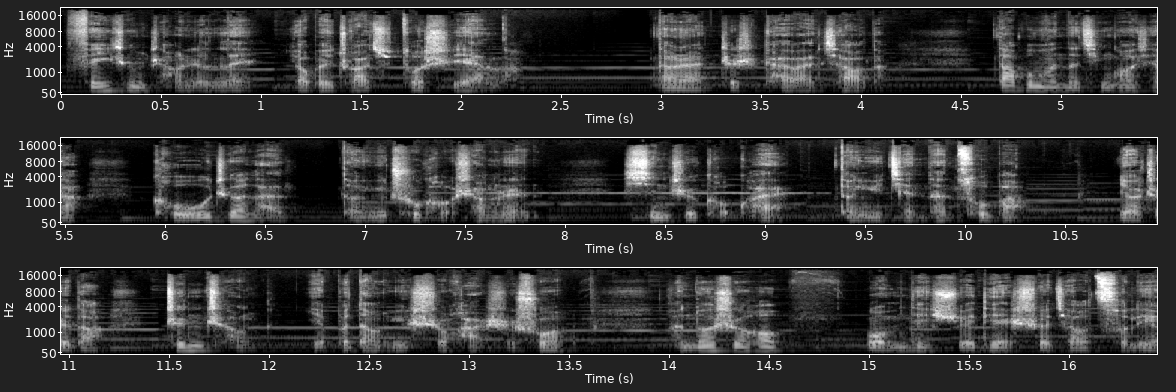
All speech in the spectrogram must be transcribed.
非正常人类，要被抓去做实验了。当然，这是开玩笑的。大部分的情况下，口无遮拦等于出口伤人，心直口快等于简单粗暴。要知道，真诚也不等于实话实说。很多时候，我们得学点社交辞令，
